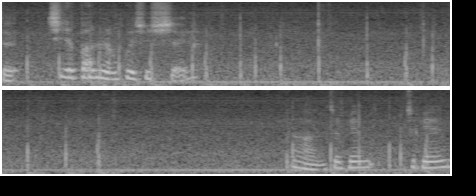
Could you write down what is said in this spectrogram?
的接班人会是谁？这边这边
